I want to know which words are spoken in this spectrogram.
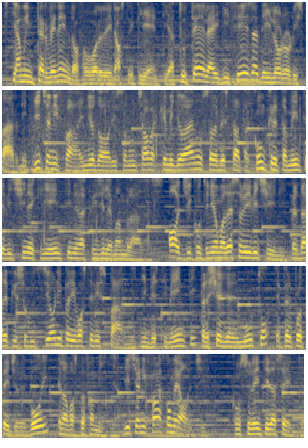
stiamo intervenendo a favore dei nostri clienti, a tutela e difesa dei loro risparmi. Dieci anni fa il mio Doris annunciava che Mediolanum sarebbe stata concretamente vicina ai clienti nella crisi Lehman Brothers. Oggi continuiamo ad esservi vicini per dare più soluzioni per i vostri risparmi, gli investimenti, per scegliere il mutuo e per proteggere voi e la vostra famiglia. Dieci anni fa come oggi, consulenti da sempre.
